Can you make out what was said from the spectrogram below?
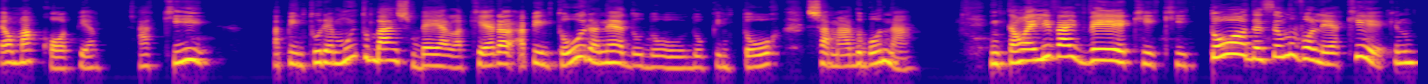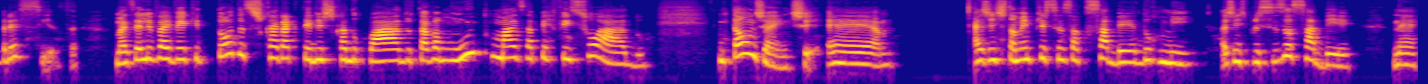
é uma cópia, aqui a pintura é muito mais bela, que era a pintura né, do, do, do pintor chamado Bonnat. Então ele vai ver que, que todas, eu não vou ler aqui, que não precisa, mas ele vai ver que todas as características do quadro estavam muito mais aperfeiçoado. Então, gente, é, a gente também precisa saber dormir, a gente precisa saber né,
